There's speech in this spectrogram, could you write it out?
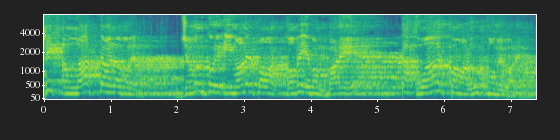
ঠিক আল্লাহ তাআলা বলেন, যেমন করে ইমানের পাওয়ার কমে এবং বাড়ে, তাকওয়ার পাওয়ারও কমে বাড়ে।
